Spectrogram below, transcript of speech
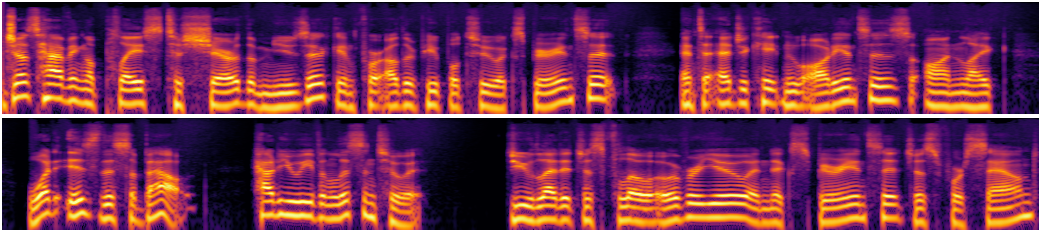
Just having a place to share the music and for other people to experience it and to educate new audiences on like what is this about? How do you even listen to it? Do you let it just flow over you and experience it just for sound?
